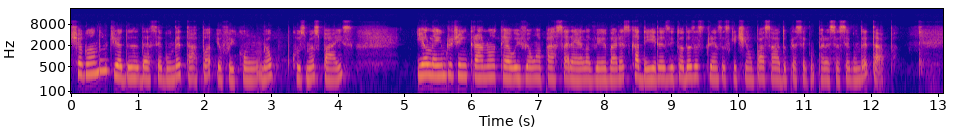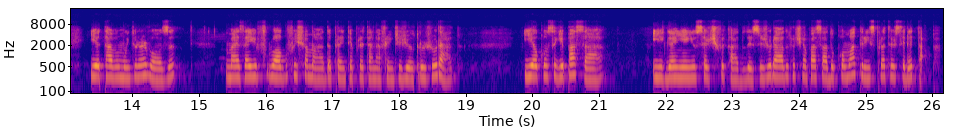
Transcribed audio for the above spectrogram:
chegando o dia da, da segunda etapa, eu fui com, meu, com os meus pais. E eu lembro de entrar no hotel e ver uma passarela, ver várias cadeiras e todas as crianças que tinham passado para essa segunda etapa. E eu estava muito nervosa, mas aí logo fui chamada para interpretar na frente de outro jurado. E eu consegui passar e ganhei o certificado desse jurado que eu tinha passado como atriz para a terceira etapa.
